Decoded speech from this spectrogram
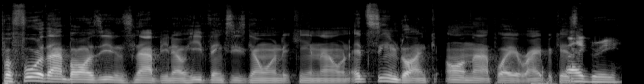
Before that ball is even snapped, you know, he thinks he's going to Keenan Allen. It seemed like on that play, right? Because I agree.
